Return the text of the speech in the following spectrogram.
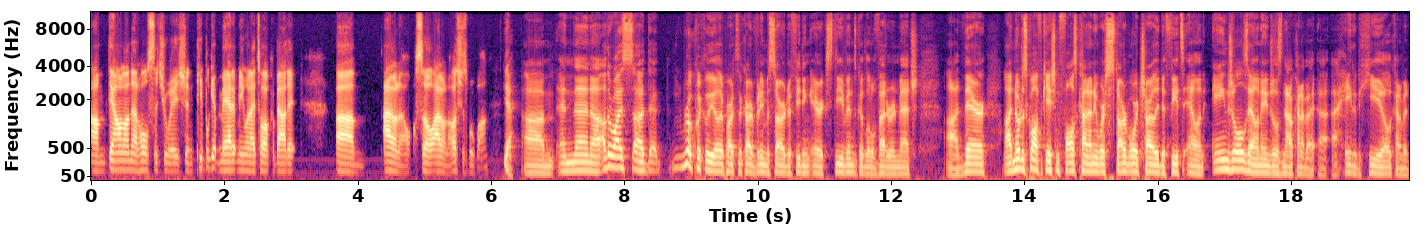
I'm down on that whole situation. People get mad at me when I talk about it. Um, I don't know. So I don't know. Let's just move on. yeah. Um, and then uh, otherwise, uh, real quickly, the other parts of the card: Vinny Massaro defeating Erick Stevens. Good little veteran match. Uh, there, uh, no disqualification, falls count anywhere. Starboy Charlie defeats Alan Angels. Alan Angels now kind of a, a a hated heel, kind of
